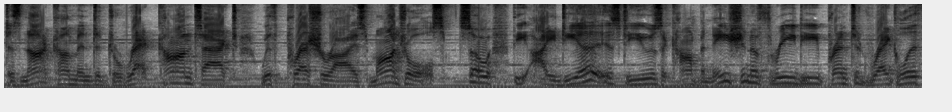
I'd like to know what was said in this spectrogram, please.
does not come into direct contact with pressurized modules. So the idea is to use a combination of 3D printed regolith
